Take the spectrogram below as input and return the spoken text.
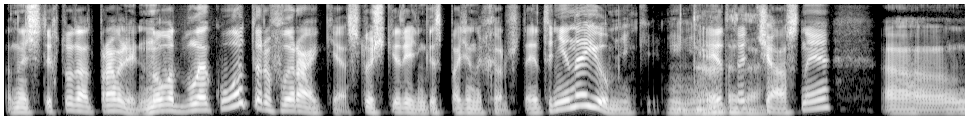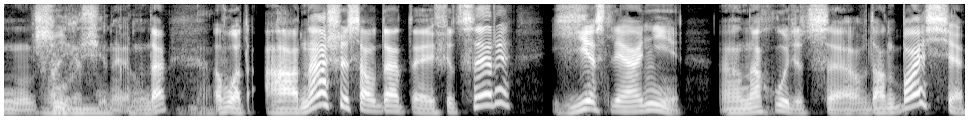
значит, их туда отправляли. Но вот Blackwater в Ираке, с точки зрения господина Хербста, это не наемники. Не, не, да, это да, частные э, служащие, наверное, да? да? Вот. А наши солдаты и офицеры, если они Э, находятся в Донбассе,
